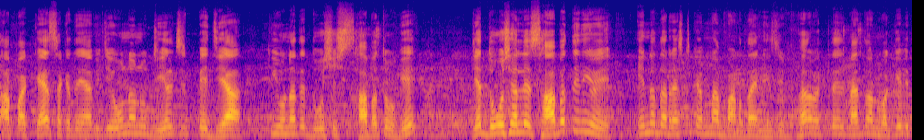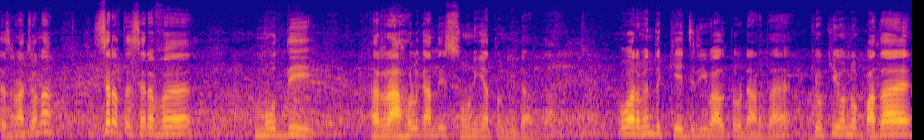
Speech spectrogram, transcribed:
ਆਪਾਂ ਕਹਿ ਸਕਦੇ ਆ ਵੀ ਜੇ ਉਹਨਾਂ ਨੂੰ ਜੇਲ੍ਹ 'ਚ ਭੇਜਿਆ, ਕਿ ਉਹਨਾਂ ਤੇ ਦੋਸ਼ ਸਾਬਤ ਹੋ ਗਏ? ਜੇ ਦੋਸ਼ ਹੱਲੇ ਸਾਬਤ ਹੀ ਨਹੀਂ ਹੋਏ, ਇਹਨਾਂ ਦਾ ਅਰੈਸਟ ਕਰਨਾ ਬਣਦਾ ਹੀ ਨਹੀਂ ਸੀ। ਫ਼ਰਕ ਤੇ ਮੈਂ ਤੁਹਾਨੂੰ ਅੱਗੇ ਵੀ ਦੱਸਣਾ ਚਾਹੁੰਦਾ, ਸਿਰਫ ਤੇ ਸਿਰਫ ਮੋਦੀ ਰਾਹੁਲ ਗਾਂਧੀ ਸੋਨੀਆ ਤੋਂ ਨਹੀਂ ਡਰਦਾ। ਉਹ ਅਰਵਿੰਦ ਕੇਜਰੀਵਾਲ ਤੋਂ ਡਰਦਾ ਹੈ, ਕਿਉਂਕਿ ਉਹਨੂੰ ਪਤਾ ਹੈ,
